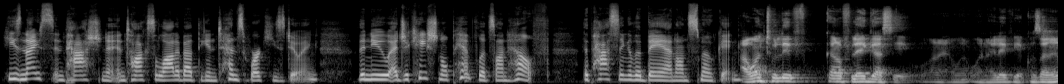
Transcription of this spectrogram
He's nice and passionate and talks a lot about the intense work he's doing, the new educational pamphlets on health, the passing of a ban on smoking. I want to leave kind of legacy when I, when I live here because I,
